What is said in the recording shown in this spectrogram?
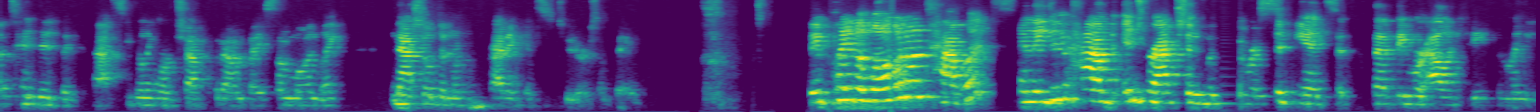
attended the capacity building workshop put on by someone like National Democratic Institute or something. They played alone on tablets and they didn't have interactions with the recipients that they were allocating the money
